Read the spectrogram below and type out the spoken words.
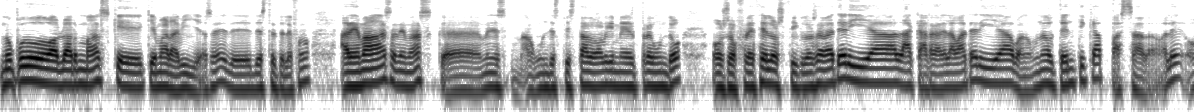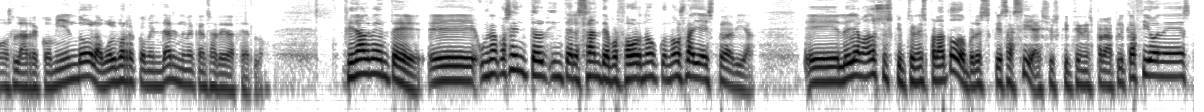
no puedo hablar más que, maravillas ¿eh? de, este teléfono. Además, además, algún despistado, alguien me preguntó, os ofrece los ciclos de batería, la carga de la batería, bueno, una auténtica pasada, ¿vale? Os la recomiendo, la vuelvo a recomendar y no me cansaré de hacerlo. Finalmente, eh, una cosa interesante, por favor, no, no os vayáis todavía. Eh, lo he llamado suscripciones para todo, pero es que es así, hay suscripciones para aplicaciones,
